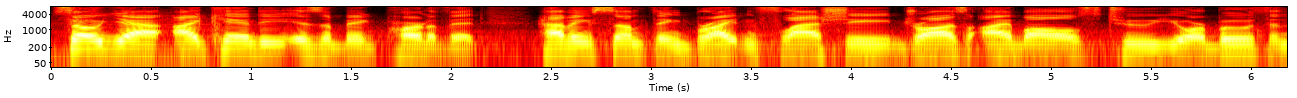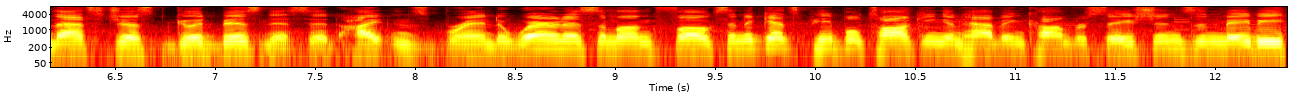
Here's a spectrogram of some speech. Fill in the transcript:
So yeah, eye candy is a big part of it having something bright and flashy draws eyeballs to your booth, and that's just good business. It heightens brand awareness among folks, and it gets people talking and having conversations and maybe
